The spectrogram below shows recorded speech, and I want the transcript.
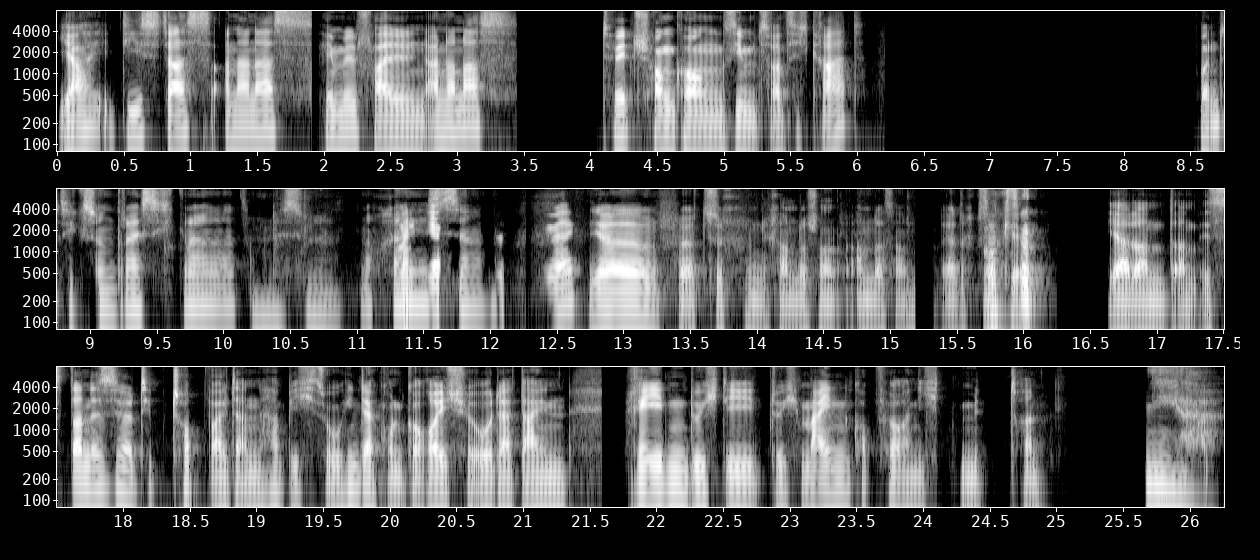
Ja, dies, das, Ananas, Himmel fallen Ananas, Twitch, Hongkong 27 Grad. Und? 36 Grad und es wird noch heißer. Ja, hört sich nicht anders an, anders an ehrlich gesagt. Okay. Ja, dann, dann ist, dann ist ja tipptopp, weil dann habe ich so Hintergrundgeräusche oder dein Reden durch die, durch meinen Kopfhörer nicht mit drin. Ja.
